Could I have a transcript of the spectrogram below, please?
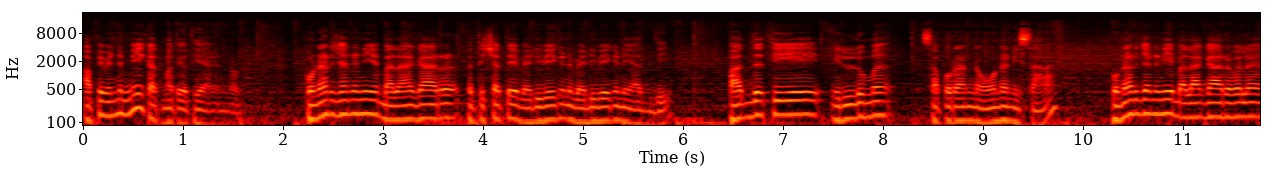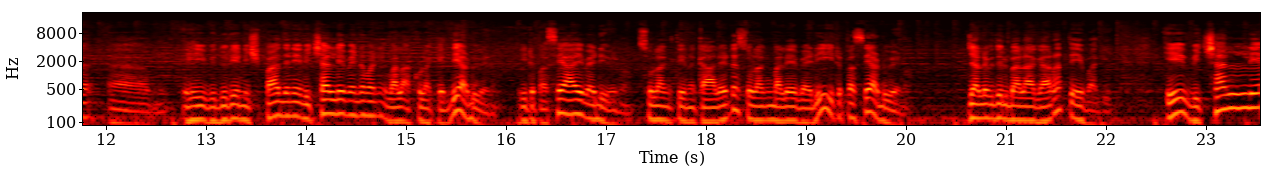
අපි මෙන්න මේකත් මතය තියාගන්න ඕන. පුනර්ජනනය බලාගාර ප්‍රතිශතය වැඩිවේගෙන වැඩිවේගෙන යද්දී. පද්ධතියේ ඉල්ලුම සපුරන්න ඕන නිසා පුනර්ජනනය බලාගාරවල එහි විදුරිය නිෂ්පාදනය විචල්ලය වෙනවනි. වලාකුලක් එද අඩුවෙන ඊට පසේ ආය වැඩි වෙන සුලං තියෙන කාලයට සුළං බලය වැඩි ඊට පසේ අඩුවෙන ජල විදුල් බලාගාරත් ඒ වගේ. ඒ විචල්්‍ය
